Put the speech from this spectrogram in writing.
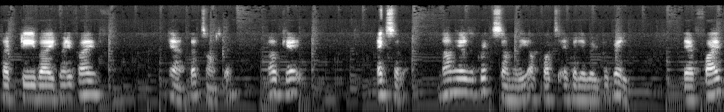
30 by 25 yeah that sounds good. Okay. Excellent. Now here's a quick summary of what's available to build. There are five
